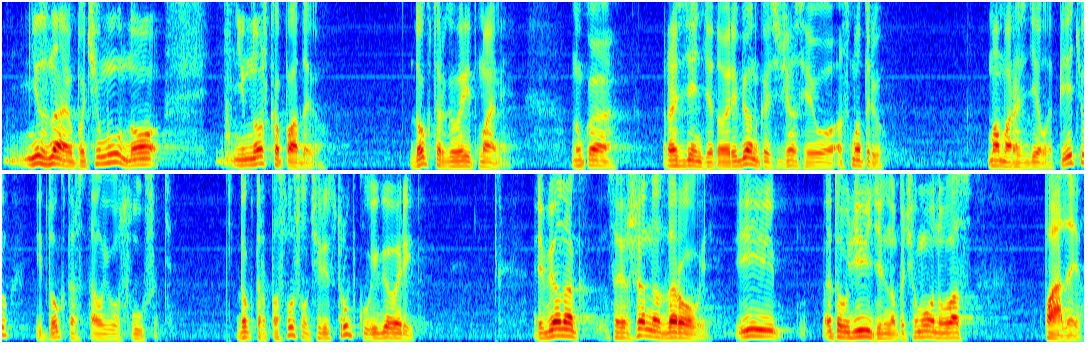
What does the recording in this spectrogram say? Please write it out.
не знаю почему, но немножко падаю. Доктор говорит маме, ну-ка разденьте этого ребенка, сейчас я его осмотрю. Мама раздела Петю, и доктор стал его слушать. Доктор послушал через трубку и говорит, ребенок совершенно здоровый, и это удивительно, почему он у вас падает.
